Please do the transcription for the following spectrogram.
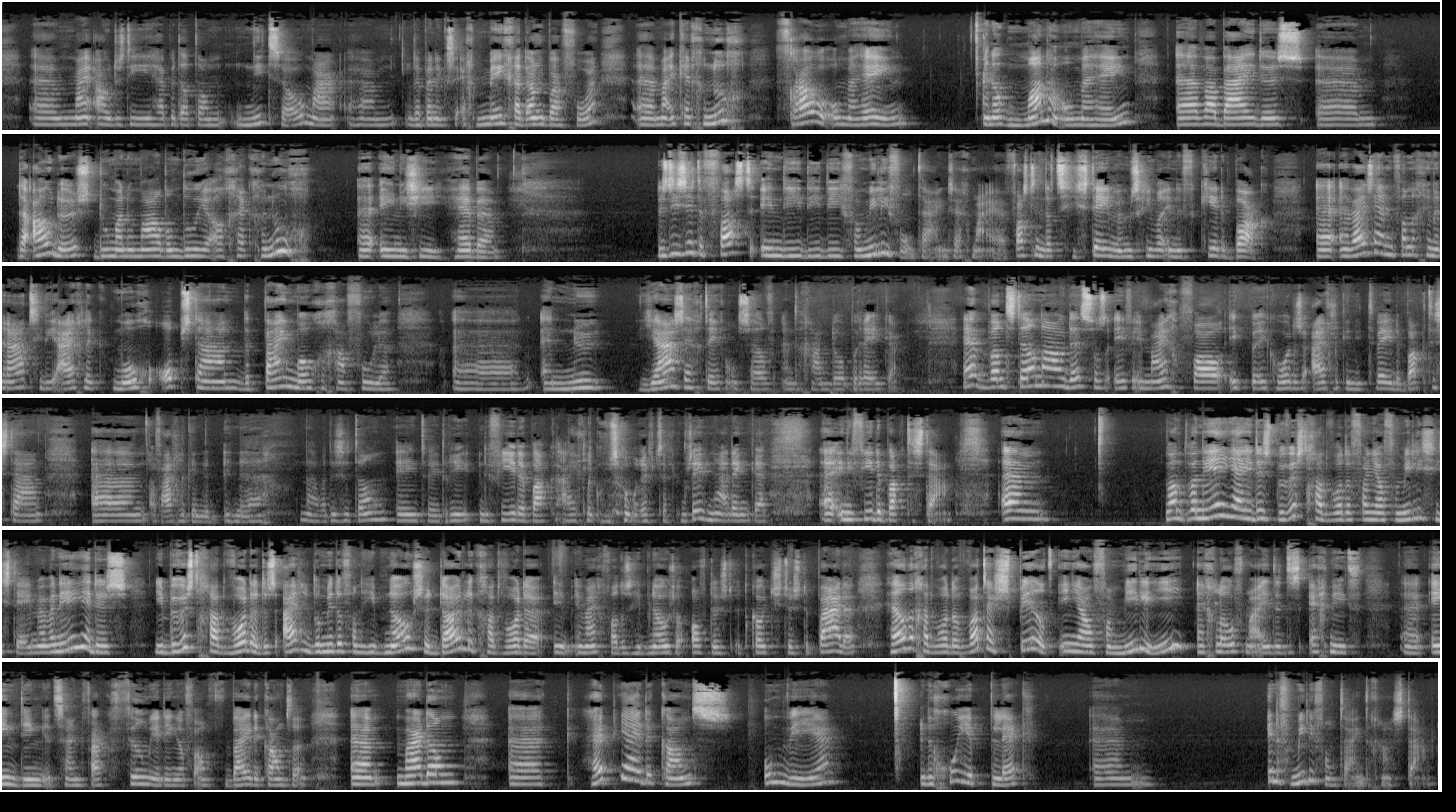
mijn ouders die hebben dat dan niet zo, maar um, daar ben ik ze echt mega dankbaar voor. maar ik ken genoeg vrouwen om me heen en ook mannen om me heen. Uh, waarbij dus um, de ouders, doe maar normaal, dan doe je al gek genoeg uh, energie hebben. Dus die zitten vast in die, die, die familiefontein, zeg maar. Vast in dat systeem en misschien wel in de verkeerde bak. En wij zijn van de generatie die eigenlijk mogen opstaan, de pijn mogen gaan voelen. en nu ja zeggen tegen onszelf en te gaan doorbreken want stel nou, dus, zoals even in mijn geval, ik, ik hoor dus eigenlijk in die tweede bak te staan. Um, of eigenlijk in de, in de, nou wat is het dan? 1, 2, 3, in de vierde bak eigenlijk, om zo maar even te zeggen. Ik moest even nadenken. Uh, in die vierde bak te staan. Um, want wanneer jij je dus bewust gaat worden van jouw familiesysteem, en wanneer je dus je bewust gaat worden, dus eigenlijk door middel van hypnose duidelijk gaat worden, in, in mijn geval dus hypnose of dus het coachen tussen de paarden, helder gaat worden wat er speelt in jouw familie. En geloof mij, dit is echt niet uh, één ding, het zijn vaak veel meer dingen van beide kanten. Uh, maar dan uh, heb jij de kans om weer in een goede plek. Um, in de familiefontein te gaan staan.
